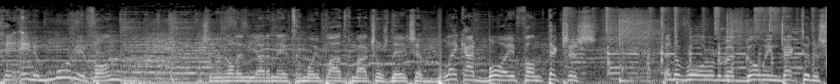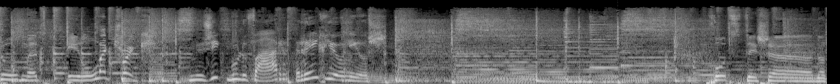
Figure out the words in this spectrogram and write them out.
Geen ene moer meer van. Ze hebben wel in de jaren 90 mooie platen gemaakt zoals deze Black Eyed Boy van Texas. En daarvoor horen we Going Back to the Soul met Electric. Muziek Boulevard Regio Nieuws. Goed, het is, uh, nou,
